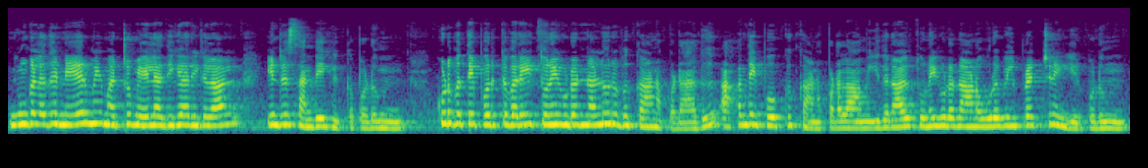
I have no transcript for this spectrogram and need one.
உங்களது நேர்மை மற்றும் மேலதிகாரிகளால் இன்று சந்தேகிக்கப்படும். குடும்பத்தை பொறுத்தவரை துணையுடன் நல்லுறவு காணப்படாது அகந்தை போக்கு காணப்படலாம். இதனால் துணையுடனான உறவில் பிரச்சனை ஏற்படும்.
